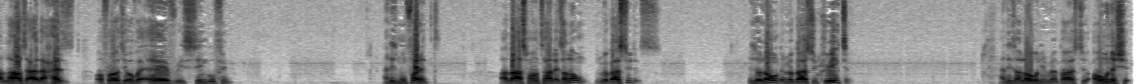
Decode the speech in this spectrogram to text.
Allah Ta'ala has authority over every single thing. And He's munfarid. Allah subhanahu wa ta'ala is alone in regards to this. He's alone in regards to creating And He's alone in regards to ownership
